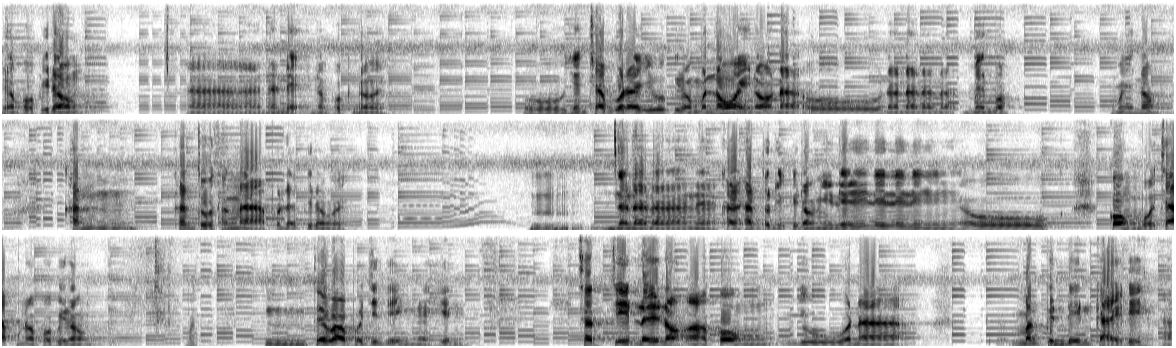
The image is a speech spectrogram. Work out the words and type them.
เนาะพ่อพี่น้องอ่านั่นแหละเนาะพ่อพี่น้องเอ้ยโอ้ยังจับบ่ได้อยู่พี่น้องมันน้อยเนาะนะโอ้นั่นๆๆๆแม่นบ่บ่แม่นเนาะคันคันตัวทางหน้าเพิ่นแหละพี่น้องเอ้ย นั่นนั่นนั่นนั่นขั้นขั้นตัวนี้พี่น้องนี่เล่เล่เล่นี่โอ้กล้องโบจับเนาะพอพี่น้องอืมแต่ว่าพอจิตเองเนี่ยเห็น ชัดเจนเลยเนาะอ่ากล้องอยู่วนามันเป็นเด่นไกลดิอ่า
